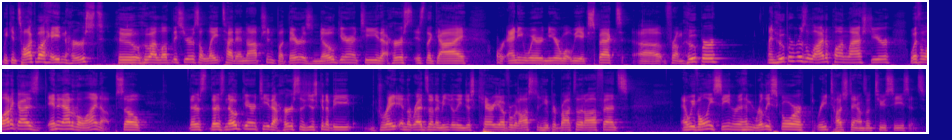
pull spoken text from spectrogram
We can talk about Hayden Hurst, who who I love this year as a late tight end option, but there is no guarantee that Hurst is the guy or anywhere near what we expect uh, from Hooper. And Hooper was relied upon last year with a lot of guys in and out of the lineup. So there's there's no guarantee that Hurst is just going to be great in the red zone immediately and just carry over what Austin Hooper brought to that offense. And we've only seen him really score three touchdowns in two seasons.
